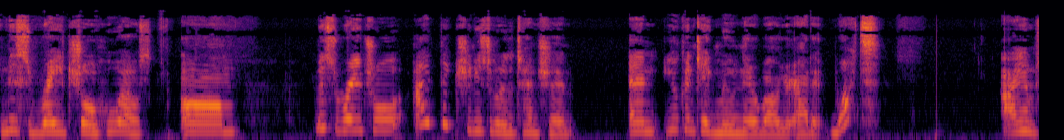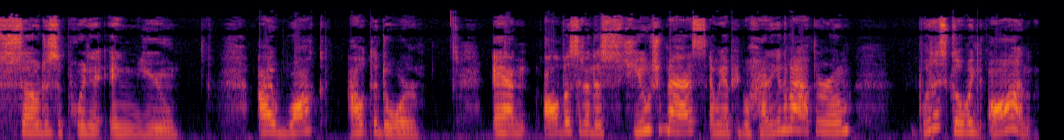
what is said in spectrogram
Miss Rachel. Who else? Um, Miss Rachel, I think she needs to go to detention. And you can take Moon there while you're at it. What? I am so disappointed in you. I walk out the door, and all of a sudden, this huge mess, and we have people hiding in the bathroom. What is going on?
